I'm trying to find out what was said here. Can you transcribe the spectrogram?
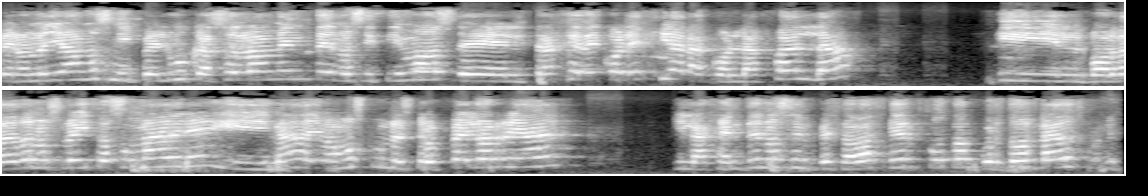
pero no llevamos ni peluca, solamente nos hicimos el traje de colegiala con la falda y el bordado nos lo hizo su madre y nada, llevamos con nuestro pelo real y la gente nos empezaba a hacer fotos por todos lados porque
